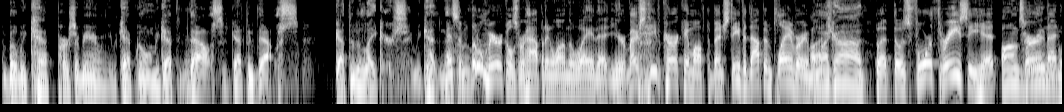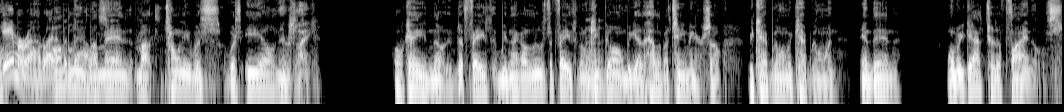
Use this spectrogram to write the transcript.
But we kept persevering. We kept going. We got through Dallas. We got through Dallas. Got through the Lakers, and we got and some little miracles were happening along the way that year. Steve Kerr came off the bench. Steve had not been playing very much. Oh my God! But those four threes he hit turned that game around right up in Dallas. My man, my, Tony was was ill, and it was like, okay, no, the faith, we're not going to lose the faith. We're going to mm-hmm. keep going. We got a hell of a team here. So we kept going, we kept going. And then when we got to the finals,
